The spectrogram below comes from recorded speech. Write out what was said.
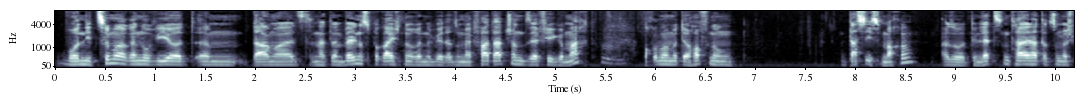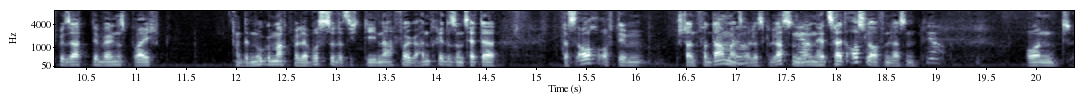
wurden die Zimmer renoviert ähm, damals. Dann hat er den Wellnessbereich nur renoviert. Also mein Vater hat schon sehr viel gemacht. Mhm. Auch immer mit der Hoffnung, dass ich es mache. Also den letzten Teil hat er zum Beispiel gesagt, den Wellnessbereich hat er nur gemacht, weil er wusste, dass ich die Nachfolge antrete. Sonst hätte er das auch auf dem Stand von damals ja. alles gelassen ja. und hätte es halt auslaufen lassen. Ja. Und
